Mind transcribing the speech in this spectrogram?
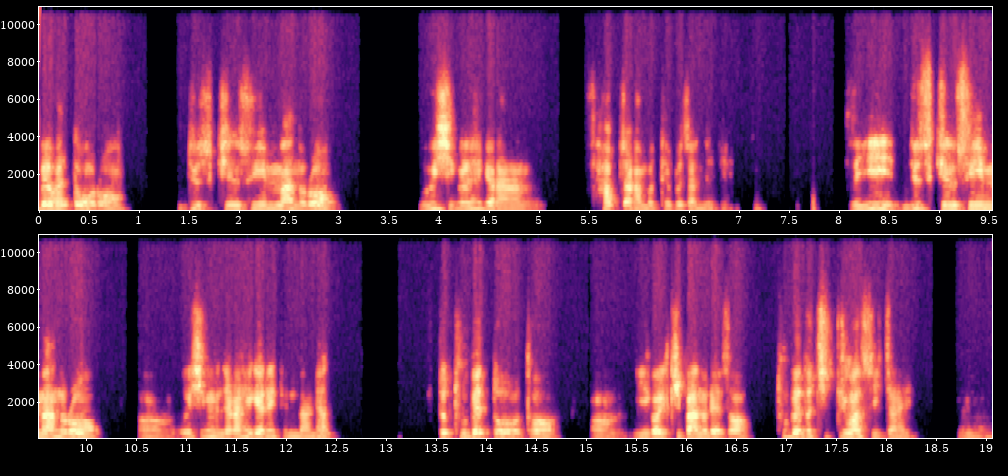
배 활동으로 뉴스킨 수입만으로 의식을 해결하는 사업자가 한번 돼보자는 얘기예요. 그래서 이 뉴스킨 수입만으로 어, 의식 문제가 해결이 된다면 또 두 배 또 더 어, 이걸 기반으로 해서 두 배 더 집중할 수 있잖아요. 음,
